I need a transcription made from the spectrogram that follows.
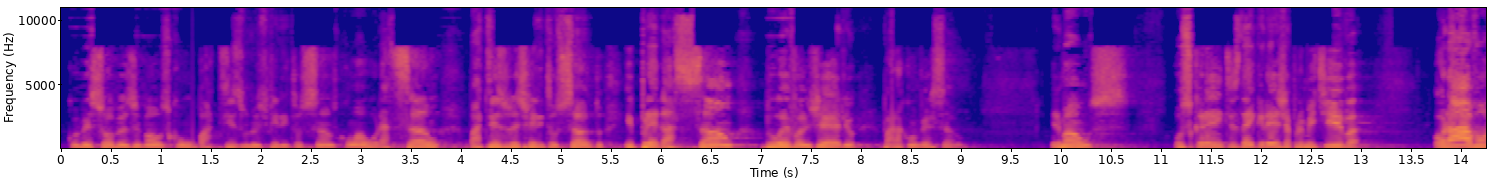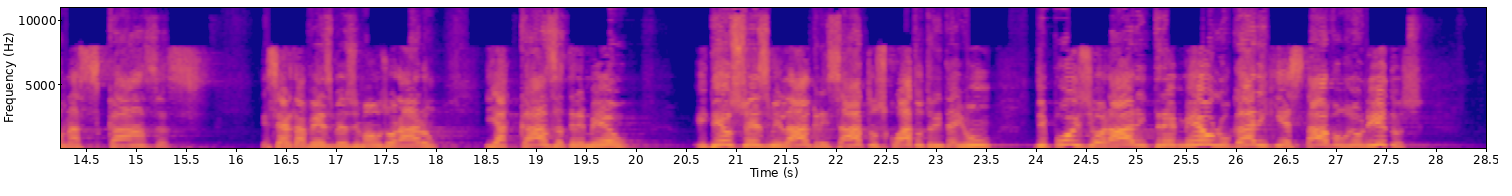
Começou, meus irmãos, com o batismo no Espírito Santo, com a oração, batismo no Espírito Santo e pregação do Evangelho para a conversão. Irmãos, os crentes da igreja primitiva oravam nas casas, e certa vez, meus irmãos, oraram e a casa tremeu. E Deus fez milagres. Atos 4:31. Depois de orarem, tremeu o lugar em que estavam reunidos.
